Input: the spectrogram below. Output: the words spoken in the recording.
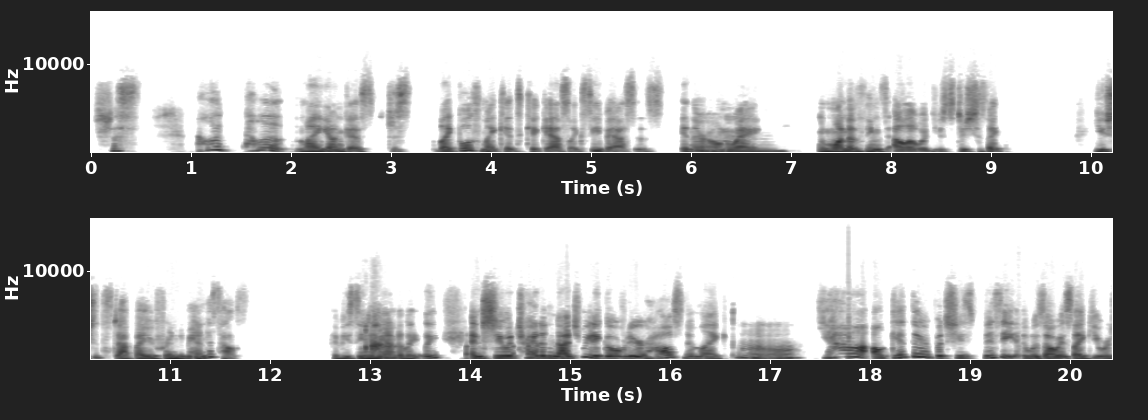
just Ella, Ella, my youngest, just like both my kids kick ass like sea basses in their mm-hmm. own way. And one of the things Ella would used to do, she's like, you should stop by your friend Amanda's house. Have you seen Amanda lately? And she would try to nudge me to go over to your house. And I'm like, Aww. yeah, I'll get there, but she's busy. It was always like you were,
